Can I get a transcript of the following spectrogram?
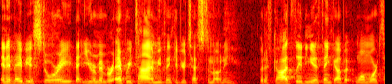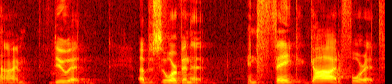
And it may be a story that you remember every time you think of your testimony. But if God's leading you to think of it one more time, do it. Absorb in it and thank God for it.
